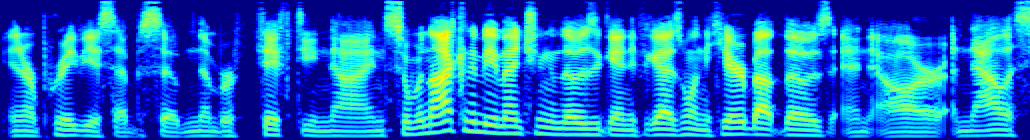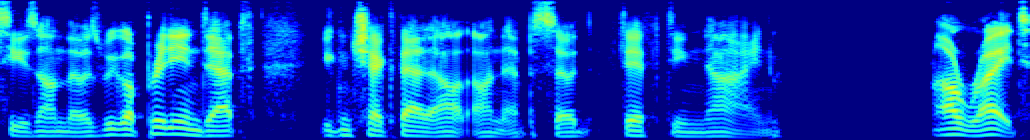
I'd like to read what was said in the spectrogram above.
in our previous episode, number 59. So we're not going to be mentioning those again. If you guys want to hear about those and our analyses on those, we go pretty in depth. You can check that out on episode 59. All right.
